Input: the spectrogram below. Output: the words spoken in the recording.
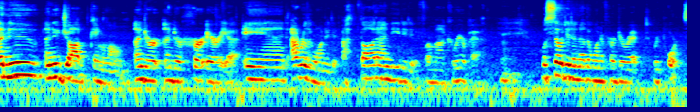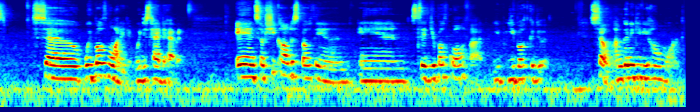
a new a new job came along under under her area and i really wanted it i thought i needed it for my career path Mhm. well so did another one of her direct reports so we both wanted it we just had to have it and so she called us both in and said you're both qualified you, you both could do it so i'm going to give you homework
